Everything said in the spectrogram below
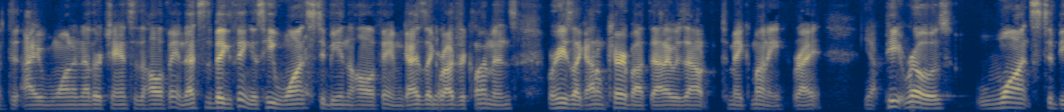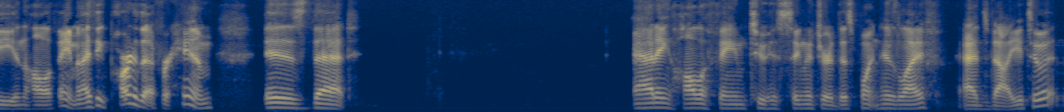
Uh, I want another chance at the Hall of Fame. That's the big thing is he wants to be in the Hall of Fame. Guys like Yeah. Roger Clemens, where he's like, I don't care about that. I was out to make money, right? Yeah. Pete Rose wants to be in the Hall of Fame, and I think part of that for him is that adding Hall of Fame to his signature at this point in his life adds value to it.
